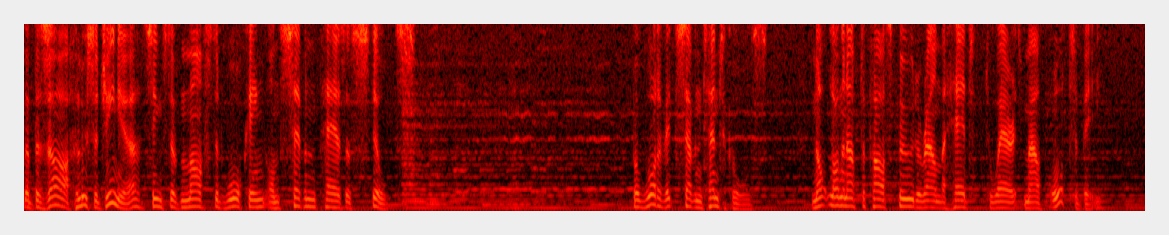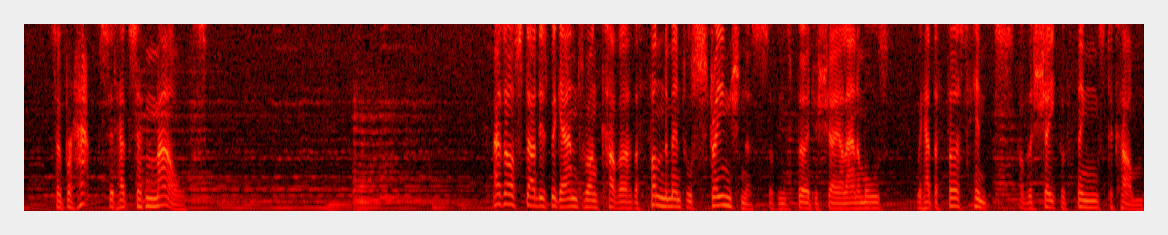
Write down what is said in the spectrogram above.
The bizarre hallucigenia seems to have mastered walking on seven pairs of stilts. But what of its seven tentacles? Not long enough to pass food around the head to where its mouth ought to be, so perhaps it had seven mouths. As our studies began to uncover the fundamental strangeness of these Burgess Shale animals, we had the first hints of the shape of things to come.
